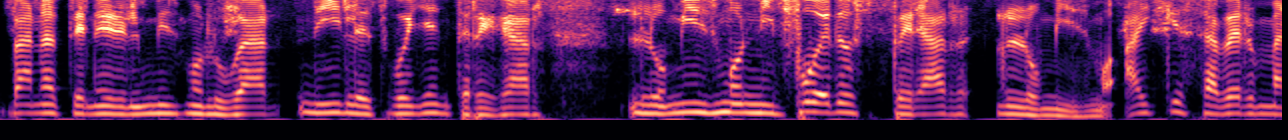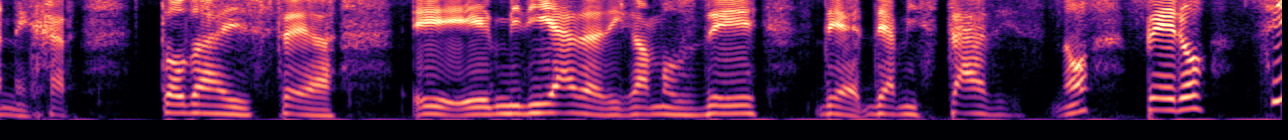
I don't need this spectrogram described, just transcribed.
van a tener el mismo lugar, ni les voy a entregar lo mismo, ni puedo esperar lo mismo. Hay que saber manejar toda esta eh, miriada, digamos, de, de, de amistades, ¿no? Pero sí,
